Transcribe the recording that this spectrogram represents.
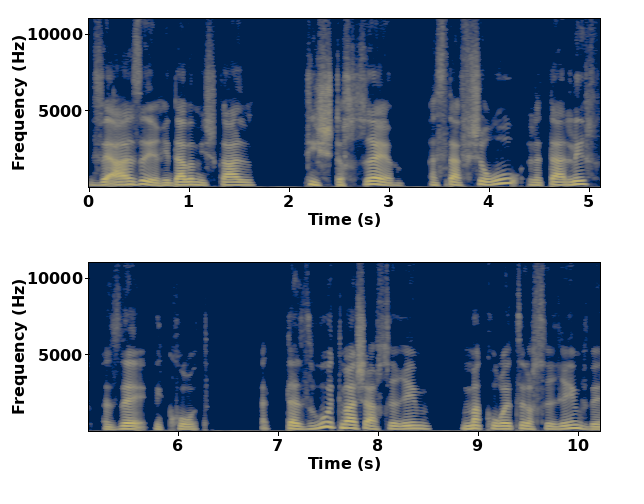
ואז הירידה במשקל תשתחרר. אז תאפשרו לתהליך הזה לקרות. תעזבו את מה שאחרים מה קורה אצל אחרים, ו,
